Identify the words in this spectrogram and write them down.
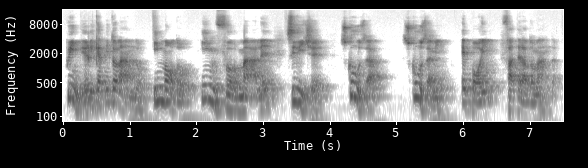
Quindi ricapitolando, in modo informale si dice scusa, scusami e poi fate la domanda.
